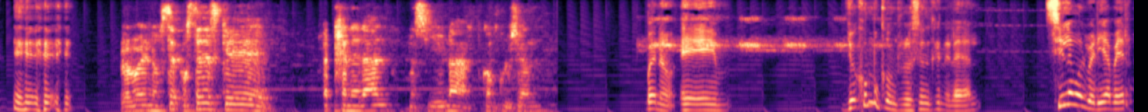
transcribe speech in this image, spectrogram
Pero bueno, ¿ustedes qué, en general, así una conclusión. Bueno, eh, yo como conclusión general, sí la volvería a ver.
